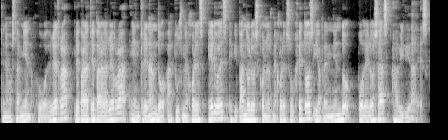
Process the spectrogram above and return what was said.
Tenemos también juego de guerra. Prepárate para la guerra entrenando a tus mejores héroes, equipándolos con los mejores objetos y aprendiendo poderosas habilidades.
